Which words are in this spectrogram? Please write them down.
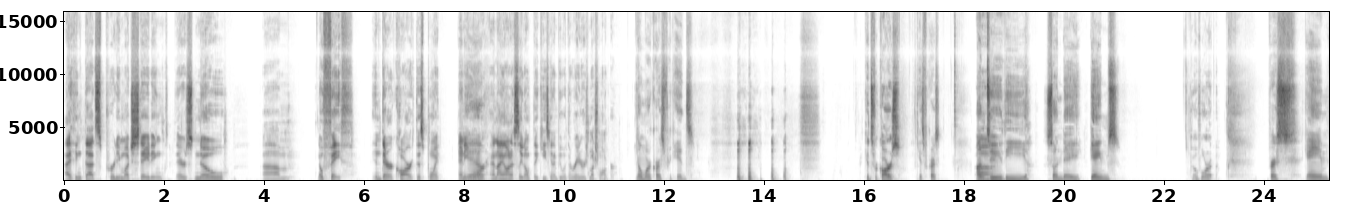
I think that's pretty much stating there's no, um, no faith in Derek Carr at this point anymore. And I honestly don't think he's going to be with the Raiders much longer. No more cars for kids. Kids for cars. Kids for cars. On to uh, the Sunday games. Go for it. First game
